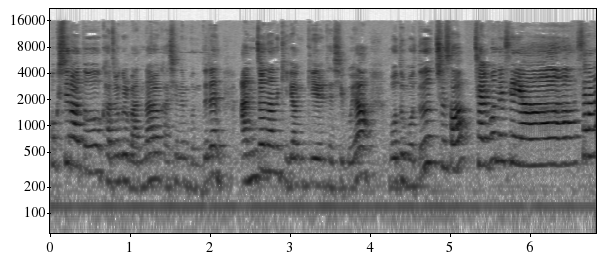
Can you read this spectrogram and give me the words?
혹시라도 가족을 만나러 가시는 분들은 안전한 귀경길 되시고요. 모두 모두 추석 잘 보내세요. 사랑합니다.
